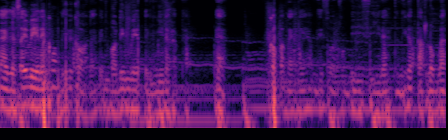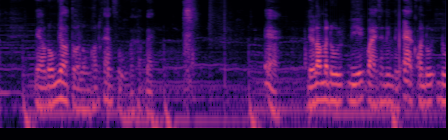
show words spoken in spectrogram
อาจจะไซเวย์ในกรอบนี้ไปก่อนนะเป็นบอดดิ้งเวทอย่างนี้นะครับนะก็ประมาณนี้ครับในส่วนของ BTC นะตอนนี้ก็ตัดลงแล้วแนวโน้มย่อตัวลงค่อนข้างสูงนะครับนะแอบเดี๋ยวเรามาดู DXY สักนิดหนึ่งแอบก่อนดูดู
